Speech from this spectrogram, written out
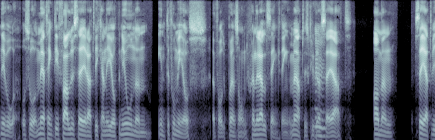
nivå och så. Men jag tänkte ifall vi säger att vi kan i opinionen inte få med oss folk på en sån generell sänkning, men att vi skulle kunna mm. säga att ja, men, säg att vi,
